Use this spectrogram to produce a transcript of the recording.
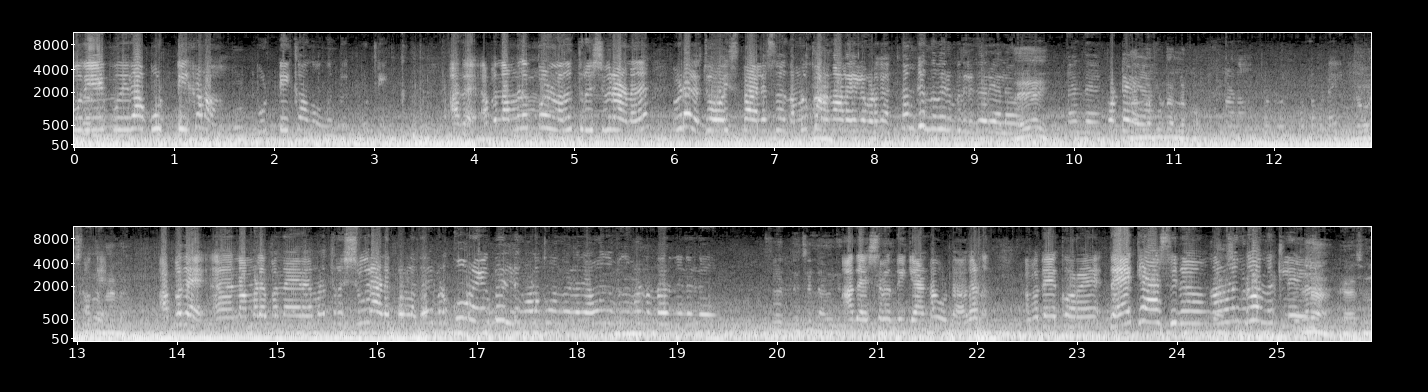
പുതിയ പുതിയ ബുട്ടീക്കണാ. ബുട്ടീക്കാന്ന് തോന്നുന്നുണ്ട്. ബുട്ടീക്ക്. അതെ അപ്പൊ നമ്മളിപ്പോ ഉള്ളത് തൃശ്ശൂരാണ്. ഇവിടെ അല്ലേ ജോയ്സ് പാലസ് നമ്മൾ കുറെ നാളായാലും ഇവിടെ? നമുക്ക് ഇന്ന് വരുമ്പോ കയറിയാലോ എന്തേ? പൊട്ടയോ? അപ്പൊ നമ്മളിപ്പോ നേരെ നമ്മൾ തൃശ്ശൂരാണ് ഇപ്പൊ ഉള്ളത്. ഇവിടെ കുറെ ബിൽഡിങ്ങുകളൊക്കെ വന്നില്ല ഞാൻ ഒന്നും കണ്ടിട്ടുണ്ടായിരുന്നില്ലല്ലോ. അതെ ശ്രദ്ധിക്കാണ്ട കൂട്ടോ അതാണ്. അപ്പൊ ദേ കൊറേ ദേ കാസിനോ. നമ്മൾ ഇങ്ങോട്ട് വന്നിട്ടില്ലേ? കാസിനോ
